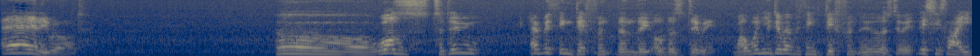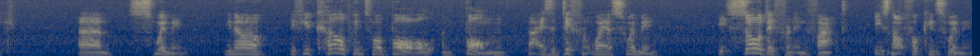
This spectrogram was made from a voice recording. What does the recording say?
any road, oh, was to do everything different than the others do it. Well, when you do everything different than the others do it, this is like um, swimming. You know, if you curl up into a ball and bomb, that is a different way of swimming. It's so different, in fact, it's not fucking swimming.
